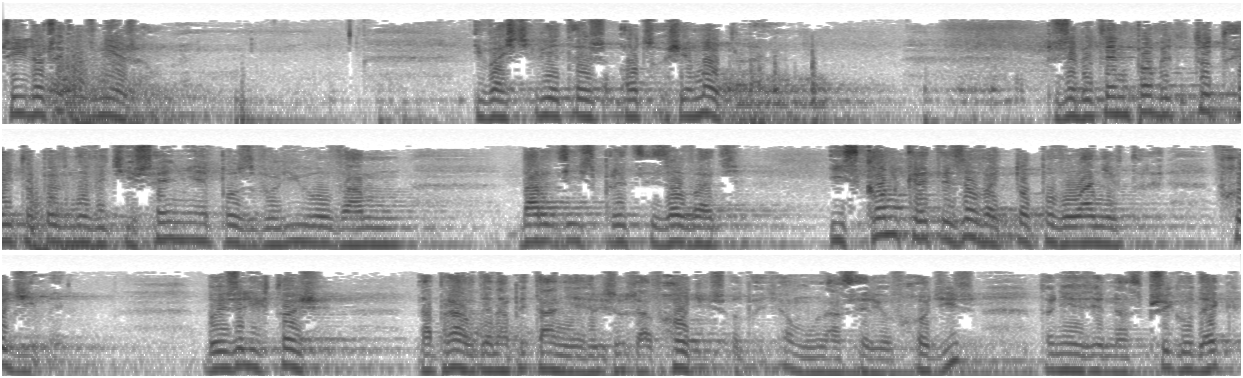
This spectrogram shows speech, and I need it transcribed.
czyli do czego zmierzam i właściwie też o co się modlę. Żeby ten pobyt tutaj, to pewne wyciszenie pozwoliło Wam bardziej sprecyzować i skonkretyzować to powołanie, w które wchodzimy. Bo jeżeli ktoś naprawdę na pytanie Chrystusa wchodzisz, odpowiedział mu na serio wchodzisz, to nie jest jedna z przygódek,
